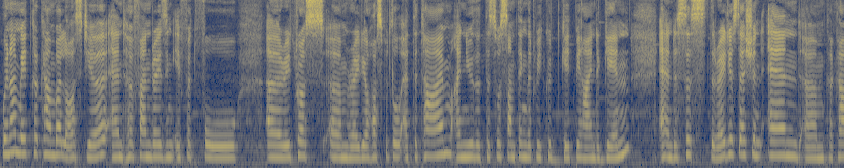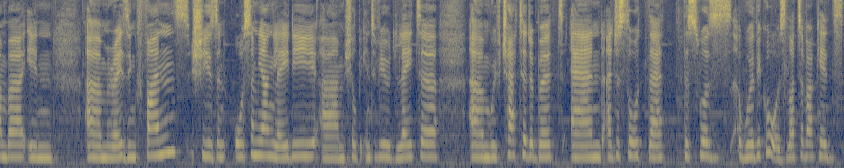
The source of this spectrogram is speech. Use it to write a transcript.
when I met Qaqamba last year and her fundraising effort for uh, Red Cross um, Radio Hospital at the time, I knew that this was something that we could get behind again and assist the radio station and um, Qaqamba in. Um, raising funds. She's an awesome young lady. Um, she'll be interviewed later. Um, we've chatted a bit, and I just thought that this was a worthy cause. Lots of our kids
